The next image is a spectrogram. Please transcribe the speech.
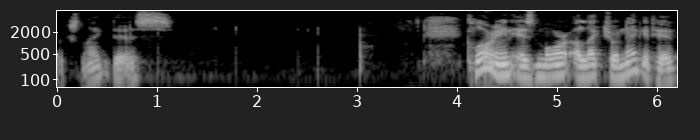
looks like this. Chlorine is more electronegative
